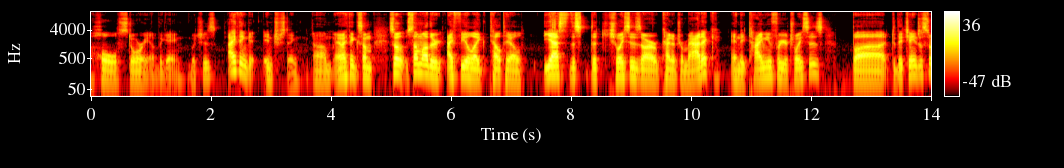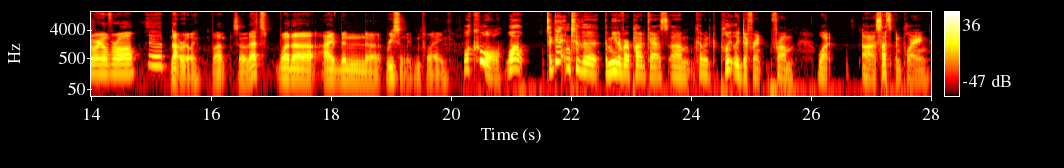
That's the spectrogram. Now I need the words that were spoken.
whole story of the game, which is, I think, interesting. Um, and I think some, so some other, I feel like Telltale, yes, this the choices are kind of dramatic and they time you for your choices, but do they change the story overall? Eh, not really. But so that's what uh, I've been uh, recently been playing. Well, cool. Well, to get into the the meat of our podcast, um, coming completely different from what uh, Seth's been playing,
